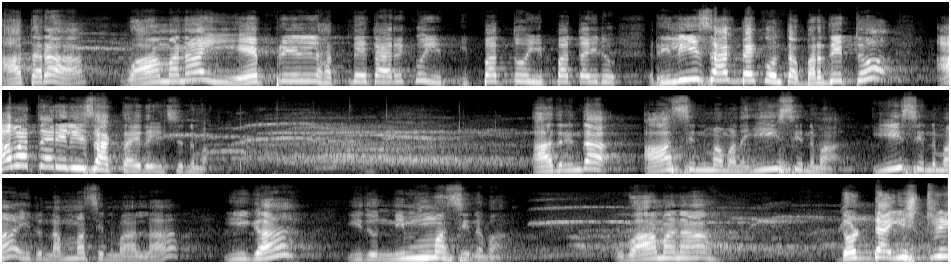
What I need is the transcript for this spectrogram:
ಆ ಥರ ವಾಮನ ಈ ಏಪ್ರಿಲ್ ಹತ್ತನೇ ತಾರೀಕು ಇಪ್- ಇಪ್ಪತ್ತು, ಇಪ್ಪತ್ತೈದು ರಿಲೀಸ್ ಆಗಬೇಕು ಅಂತ ಬರೆದಿತ್ತು. ಆವತ್ತೇ ರಿಲೀಸ್ ಆಗ್ತಾ ಇದೆ ಈ ಸಿನಿಮಾ. ಆದ್ರಿಂದ ಆ ಸಿನಿಮಾ ಮನ, ಈ ಸಿನಿಮಾ ಈ ಸಿನಿಮಾ ಇದು ನಮ್ಮ ಸಿನಿಮಾ ಅಲ್ಲ, ಈಗ ಇದು ನಿಮ್ಮ ಸಿನಿಮಾ. ವಾಮನ ದೊಡ್ಡ ಹಿಸ್ಟ್ರಿ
